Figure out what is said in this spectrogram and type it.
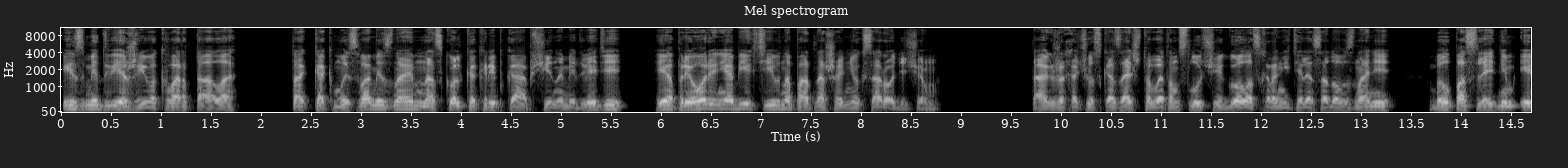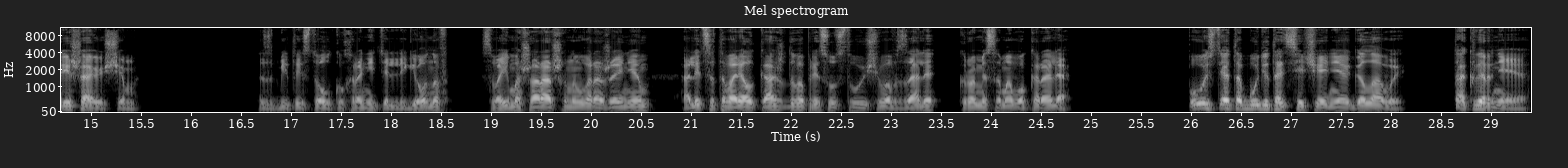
из медвежьего квартала, так как мы с вами знаем, насколько крепка община медведей и априори не объективно по отношению к сородичам. Также хочу сказать, что в этом случае голос хранителя садов знаний был последним и решающим. Сбитый с толку хранитель легионов своим ошарашенным выражением олицетворял каждого присутствующего в зале, кроме самого короля. Пусть это будет отсечение головы. Так вернее.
